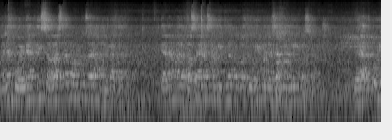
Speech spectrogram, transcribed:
माझ्या बोलण्यातली सहजता पाहून तो जरा हलका झाला. त्यानं मला बसायला सांगितलं बाबा तोही माझ्यासमोर नीट बसला घरात कोणी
